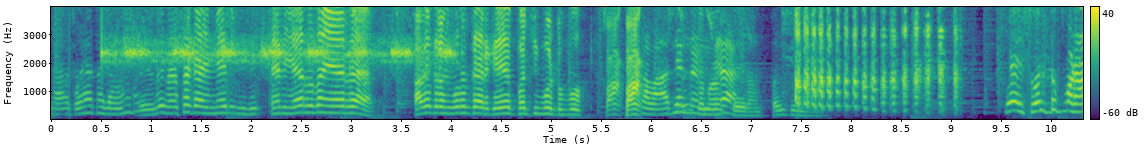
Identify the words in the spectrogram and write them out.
ஏய், கொயக்காம இது விவசாயம் மாரி இருக்குது. சரி ஏறுதான் ஏறுற. பக்கத்துல முருங்கா இருக்கு. பறிச்சு போட்டு போ. சொல்லிட்டு போடா.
